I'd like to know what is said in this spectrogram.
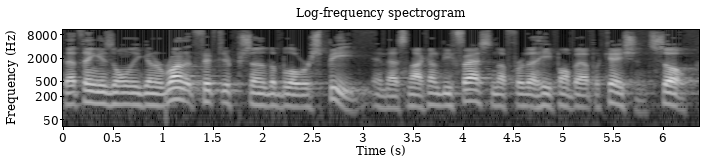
that thing is only going to run at 50% of the blower speed, and that's not going to be fast enough for that heat pump application. So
